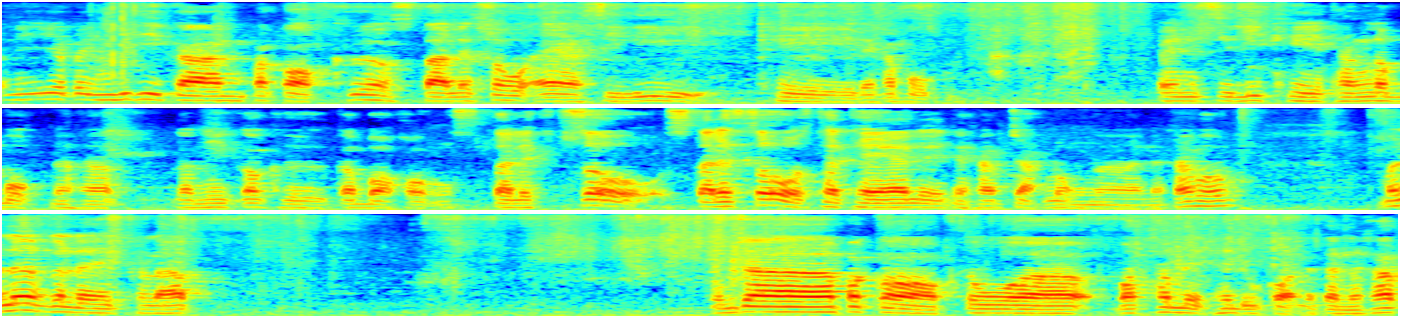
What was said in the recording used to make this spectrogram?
อันนี้จะเป็นวิธีการประกอบเครื่อง s t a r l e s o Air Series K นะครับผม เป็นซีรีส์ K ทั้งระบบนะครับ แล้วนี่ก็คือกระบอกของ s t a r l e s o s t a r l e s o แท้ๆเลยนะครับ จากโรงงานนะครับผม มาเริ่มกันเลยครับ ผมจะประกอบตัว bottomlet ให้ดูก่อนแล้วกันนะครับ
